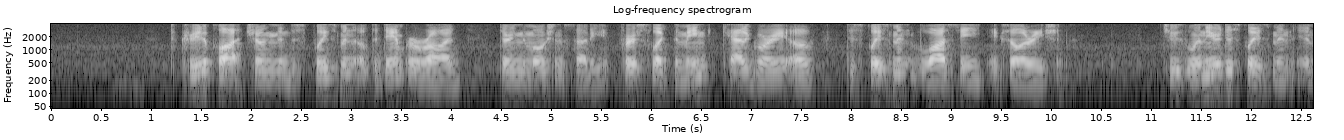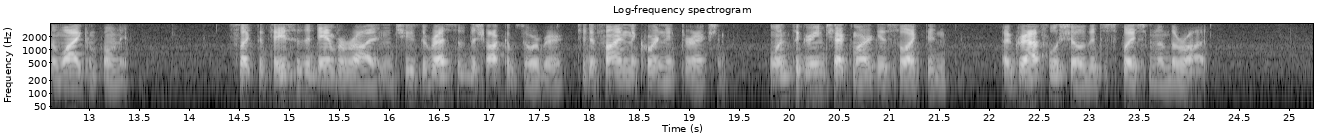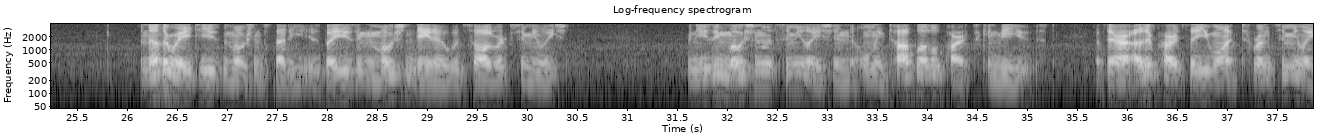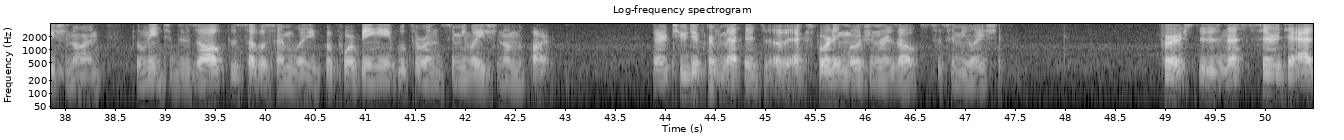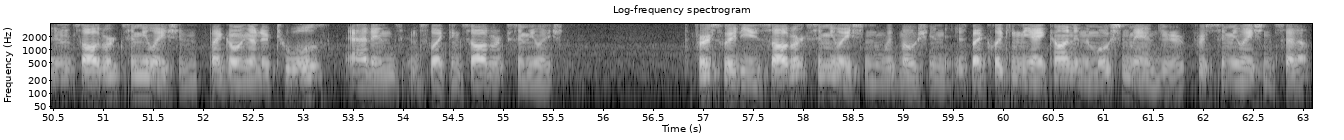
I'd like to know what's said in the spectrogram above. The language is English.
To create a plot showing the displacement of the damper rod during the motion study, first select the main category of Displacement, Velocity, Acceleration. Choose Linear Displacement in the Y component. Select the face of the damper rod and choose the rest of the shock absorber to define the coordinate direction. Once the green check mark is selected, a graph will show the displacement of the rod. Another way to use the motion study is by using the motion data with SOLIDWORKS simulation. When using motion with simulation, only top-level parts can be used. If there are other parts that you want to run simulation on, you'll need to dissolve the subassembly before being able to run simulation on the part. There are two different methods of exporting motion results to simulation. First, it is necessary to add in SOLIDWORKS Simulation by going under Tools, Add-ins, and selecting SOLIDWORKS Simulation. The first way to use SOLIDWORKS Simulation with Motion is by clicking the icon in the Motion Manager for Simulation Setup.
